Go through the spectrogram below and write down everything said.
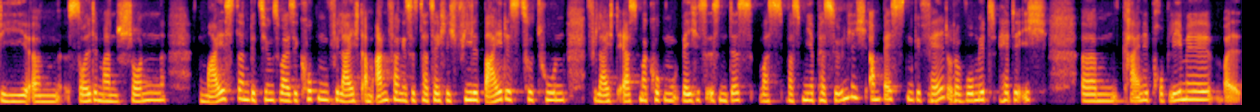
die ähm, sollte man schon meistern, beziehungsweise gucken, vielleicht am Anfang ist es tatsächlich viel beides zu tun. Vielleicht erstmal gucken, welches ist denn das, was, was mir persönlich am besten gefällt oder mhm. womit hätte ich ähm, keine Probleme, weil,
